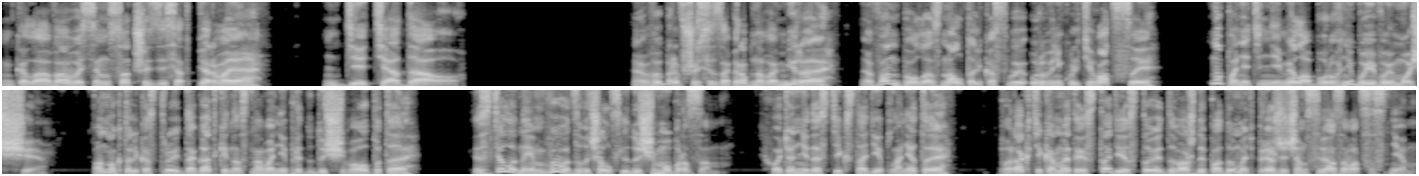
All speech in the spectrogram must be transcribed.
Глава 861. Дитя Дао. Выбравшись из загробного мира, Ван Буэлэ знал только свой уровень культивации, но понятия не имел об уровне боевой мощи. Он мог только строить догадки на основании предыдущего опыта. Сделанный им вывод звучал следующим образом. Хоть он не достиг стадии планеты, практикам этой стадии стоит дважды подумать, прежде чем связываться с ним.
